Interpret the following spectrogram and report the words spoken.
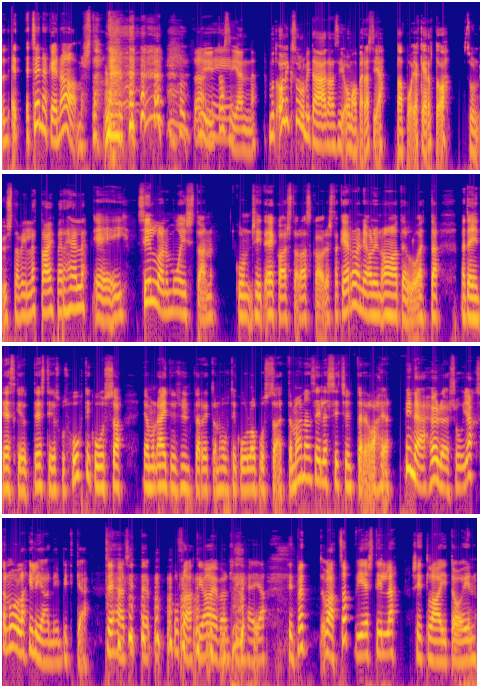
että, että se näkee naamasta. mutta, niin, tosi jännä. Mutta oliko sulla mitään tällaisia omaperäisiä tapoja kertoa sun ystäville tai perheelle? Ei. Silloin muistan, kun siitä ekasta raskaudesta kerroin ja olin ajatellut, että mä tein testi, testi joskus huhtikuussa ja mun äitin synttärit on huhtikuun lopussa, että mä annan sille sit synttärilahjan. Minä hölösuu, jaksan olla hiljaa niin pitkään. Sehän sitten kusahti aivan siihen ja sitten mä WhatsApp-viestillä sit laitoin.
